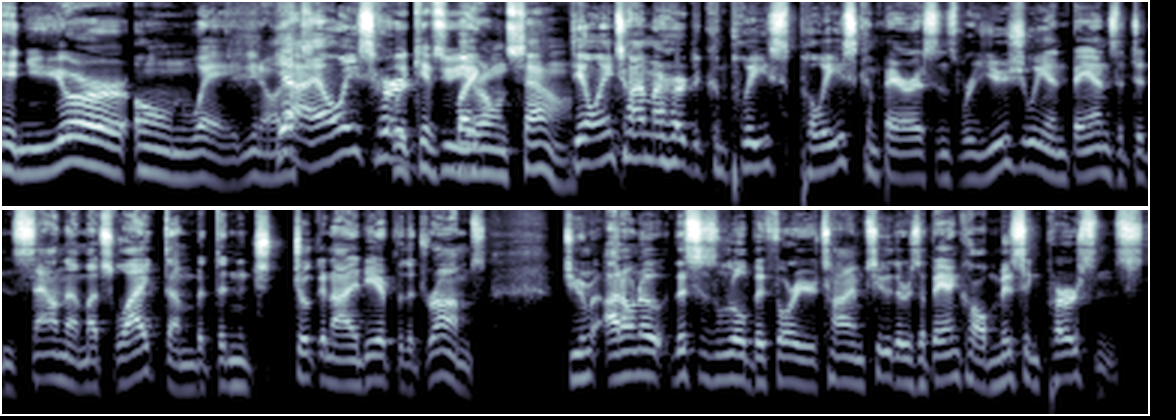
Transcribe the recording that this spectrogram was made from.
in your own way you know Yeah, that's I always heard it gives you like, your own sound The only time I heard the police police comparisons were usually in bands that didn't sound that much like them, but then took an idea for the drums. Do you? I don't know. This is a little before your time too. There was a band called Missing Persons,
